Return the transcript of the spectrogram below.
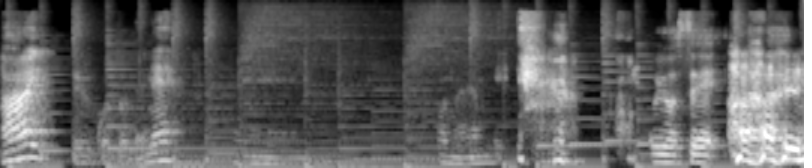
はい。ことでね、えーお悩み、お寄せはい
